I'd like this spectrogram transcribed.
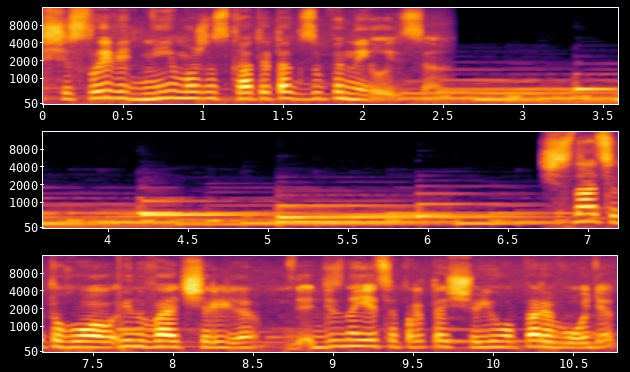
щасливі дні, можна сказати, так зупинилися. 16-го він ввечері дізнається про те, що його переводять.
